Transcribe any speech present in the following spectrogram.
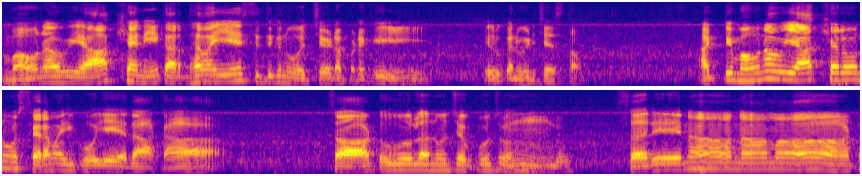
మౌన వ్యాఖ్య నీకు అర్థమయ్యే స్థితికి నువ్వు వచ్చేటప్పటికీ ఎరుకను విడిచేస్తావు. అట్టి మౌన వ్యాఖ్యలో నువ్వు స్థిరమైపోయేదాకా చాటువులను చెప్పుచుండు. సరేనా నా మాట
